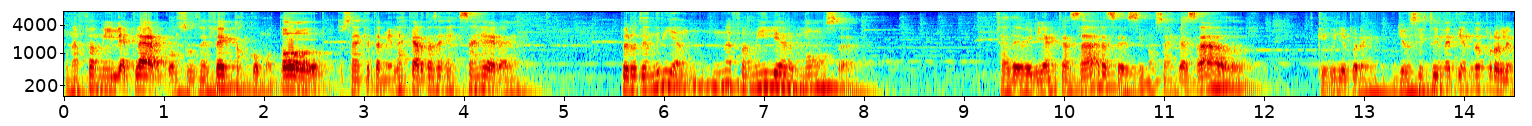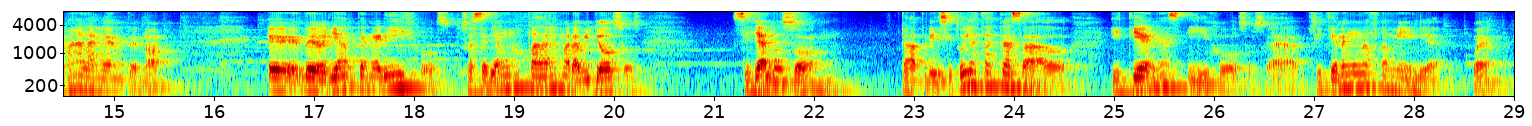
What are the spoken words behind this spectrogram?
una familia, claro, con sus defectos como todo, tú sabes que también las cartas exageran, pero tendrían una familia hermosa. O sea, deberían casarse si no se han casado. Que oye, pero yo sí estoy metiendo en problemas a la gente, ¿no? Eh, deberían tener hijos, o sea, serían unos padres maravillosos. Si ya lo son, Capri, si tú ya estás casado y tienes hijos, o sea, si tienen una familia, bueno,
